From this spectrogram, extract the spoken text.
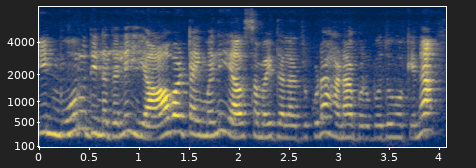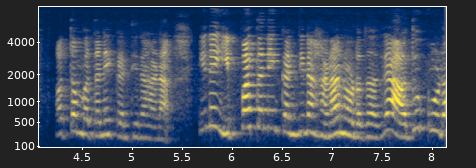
ಇನ್ನು ಮೂರು ದಿನದಲ್ಲಿ ಯಾವ ಟೈಮಲ್ಲಿ ಯಾವ ಸಮಯದಲ್ಲಾದರೂ ಕೂಡ ಹಣ ಬರ್ಬೋದು ಓಕೆನಾ ಹತ್ತೊಂಬತ್ತನೇ ಕಂತಿನ ಹಣ. ಇನ್ನು ಇಪ್ಪತ್ತನೇ ಕಂತಿನ ಹಣ ನೋಡೋದಾದರೆ ಅದು ಕೂಡ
